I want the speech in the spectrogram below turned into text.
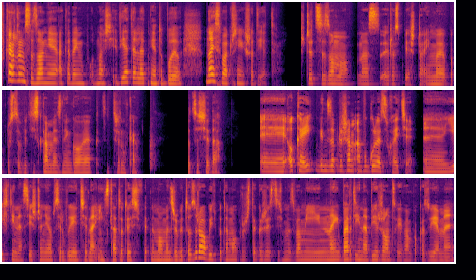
W każdym sezonie Akademii Płodności diety letnie to były najsmaczniejsze diety szczyt sezonu nas rozpieszcza i my po prostu wyciskamy z niego jak cytrynkę. To, co się da. E, Okej, okay, więc zapraszam. A w ogóle słuchajcie, e, jeśli nas jeszcze nie obserwujecie na Insta, to to jest świetny moment, żeby to zrobić, bo tam oprócz tego, że jesteśmy z Wami najbardziej na bieżąco i Wam pokazujemy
